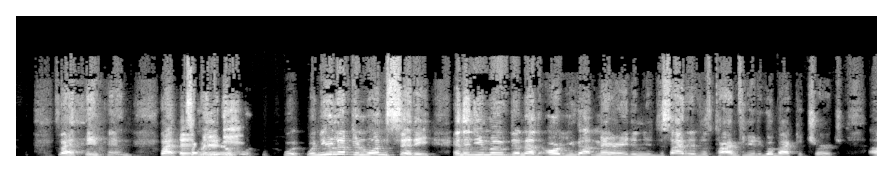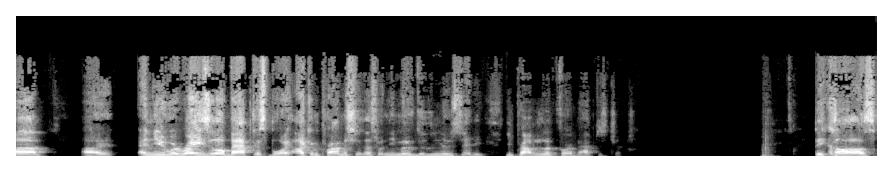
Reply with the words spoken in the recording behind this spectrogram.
say amen. amen. So when, you, when you lived in one city and then you moved to another, or you got married and you decided it was time for you to go back to church, uh, uh, and you were raised a little Baptist boy, I can promise you this when you move to the new city, you probably look for a Baptist church. Because,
